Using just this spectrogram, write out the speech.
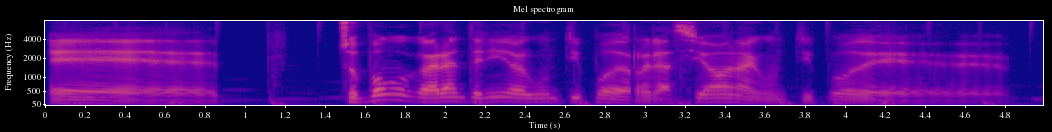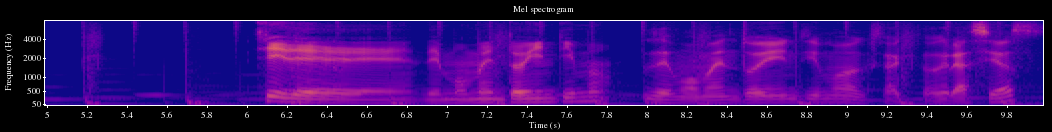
Eh, supongo que habrán tenido algún tipo de relación, algún tipo de, Sí, de, de momento íntimo. de momento íntimo, exacto, gracias.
